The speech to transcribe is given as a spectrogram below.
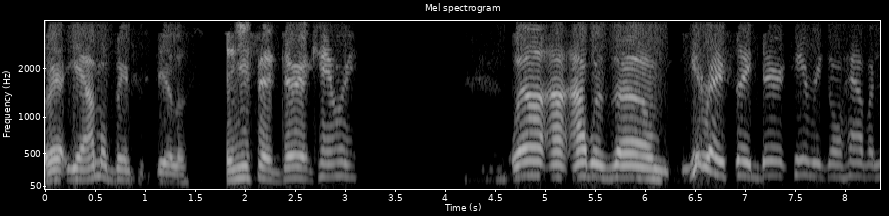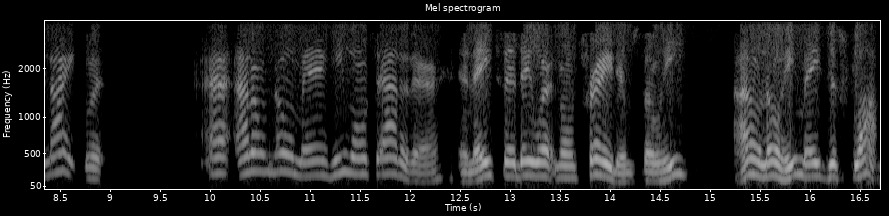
Well, yeah, I'm gonna bench the Steelers. And you said Derrick Henry. Well, I, I was um getting ready to say Derrick Henry gonna have a night, but I I don't know, man. He wants out of there, and they said they weren't gonna trade him, so he, I don't know, he may just flop.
